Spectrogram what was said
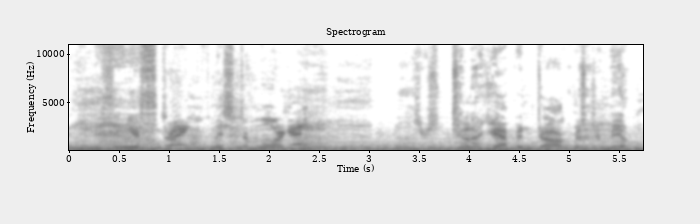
Missing your strength, Mr. Morgan. You're still a yapping dog, Mr. Milton.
